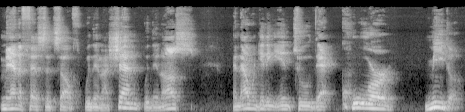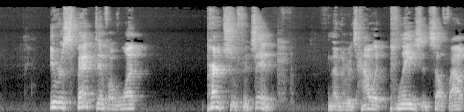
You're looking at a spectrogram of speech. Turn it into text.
manifests itself within Hashem, within us. And now we're getting into that core midah, irrespective of what partsuf it's in. In other words, how it plays itself out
